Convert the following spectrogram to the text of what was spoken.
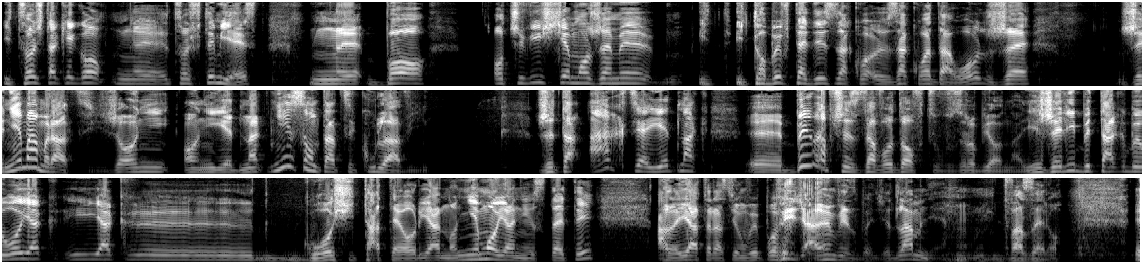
i coś takiego, coś w tym jest, bo oczywiście możemy, i, i to by wtedy zakładało, że, że nie mam racji, że oni, oni jednak nie są tacy kulawi że ta akcja jednak e, była przez zawodowców zrobiona. Jeżeli by tak było, jak, jak e, głosi ta teoria, no nie moja niestety, ale ja teraz ją wypowiedziałem, więc będzie dla mnie 2-0. E,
